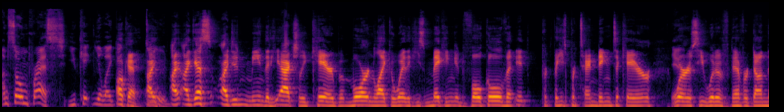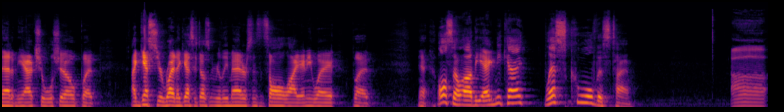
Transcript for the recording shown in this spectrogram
I'm so impressed. You can't, you like Okay, I, dude. I I guess I didn't mean that he actually cared, but more in like a way that he's making it vocal that it that he's pretending to care, whereas he would have never done that in the actual show. But I guess you're right. I guess it doesn't really matter since it's all a lie anyway. But yeah. Also, uh, the Agni Kai less cool this time. Uh,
